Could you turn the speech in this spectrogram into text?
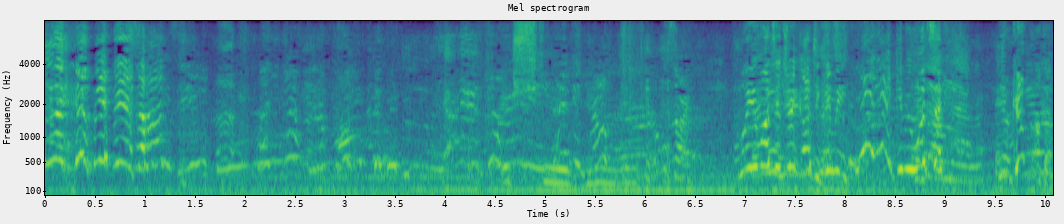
Look at me, it's auntie. Excuse me. I'm sorry. What do you want to drink, auntie? Give me. Yeah, yeah. Give me one second. You good? Okay.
